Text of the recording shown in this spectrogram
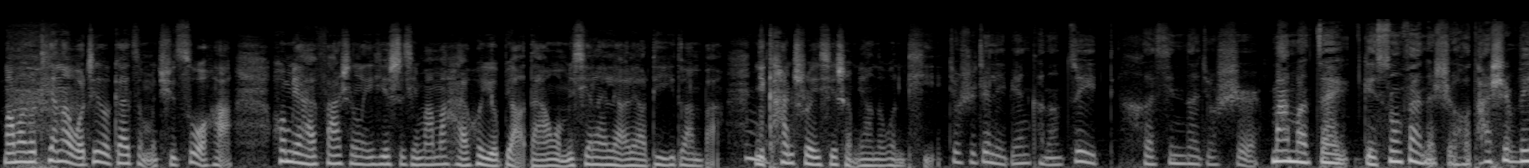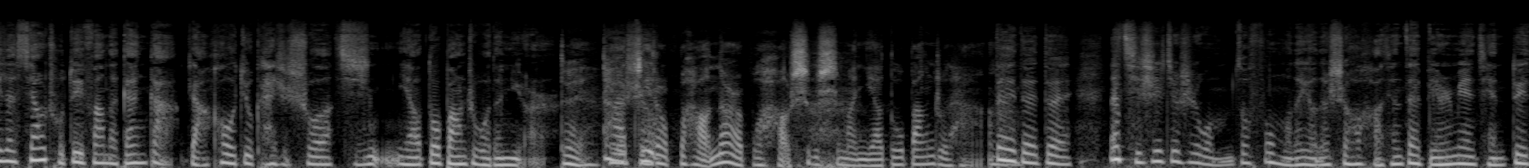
妈妈说：“天哪，我这个该怎么去做？”哈，后面还发生了一些事情，妈妈还会有表达。我们先来聊聊第一段吧。你看出了一些什么样的问题？就是这里边可能最核心的就是妈妈在给送饭的时候，她是为了消除对方的尴尬，然后就开始说：“其实你要多帮助我的女儿。”对她这儿不好那儿不好，是不是嘛？你要多帮助她。对对对，那其实就是我们做父母的，有的时候好像在别人面前对。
